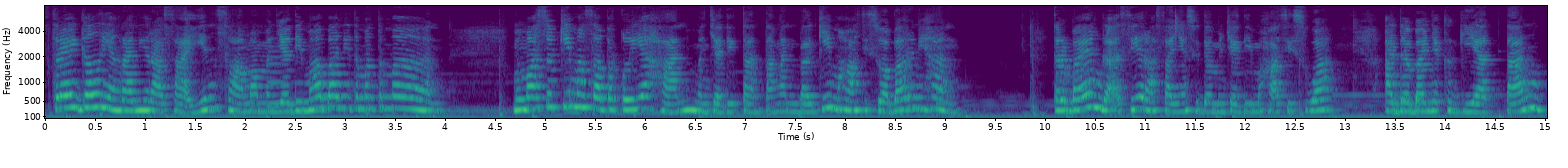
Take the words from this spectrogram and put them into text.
struggle yang Rani rasain selama menjadi maba nih teman-teman. Memasuki masa perkuliahan menjadi tantangan bagi mahasiswa baru nih Han. Terbayang gak sih rasanya sudah menjadi mahasiswa? Ada banyak kegiatan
